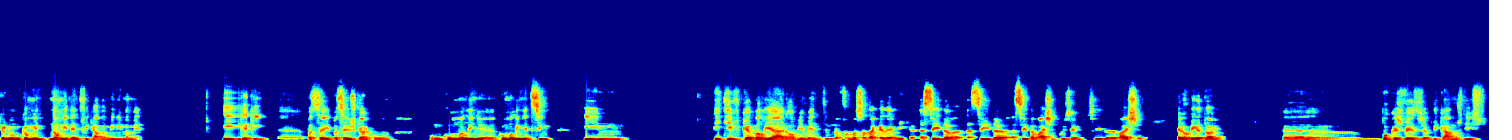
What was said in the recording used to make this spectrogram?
que eu, não, que eu não me identificava minimamente. E que aqui uh, passei, passei a jogar com, com, com, uma linha, com uma linha de 5 e, e tive que avaliar, obviamente, na formação da académica, a saída, a saída, a saída baixa, por exemplo, a saída baixa era obrigatório. Uh, poucas vezes abdicámos disso.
